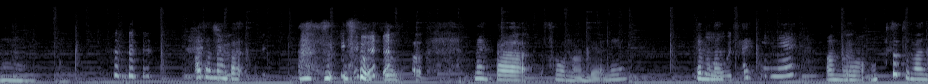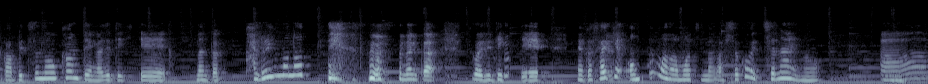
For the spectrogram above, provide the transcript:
うん、あとなんか そうそうそう。なんかそうなんだよね。でもなんか最近ねあの、もう一つなんか別の観点が出てきてなんか軽いものっていうのが なんかすごい出てきてなんか最近重いものを持つのがすごい辛いの。あ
